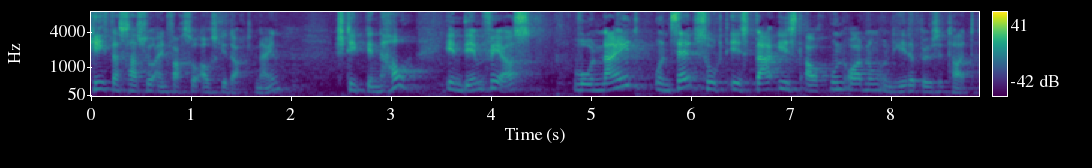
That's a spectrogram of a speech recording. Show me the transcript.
Okay, das hast du einfach so ausgedacht. Nein, steht genau in dem Vers, wo Neid und Selbstsucht ist, da ist auch Unordnung und jede böse Tat.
